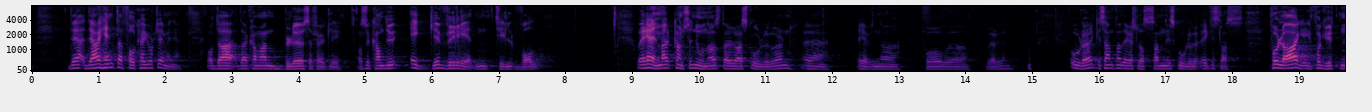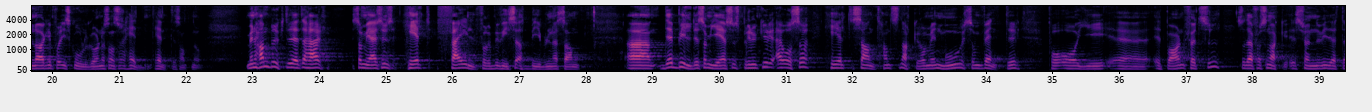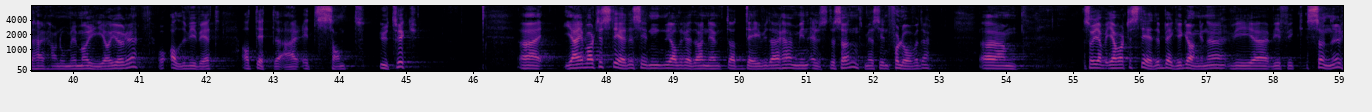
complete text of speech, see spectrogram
det, det har hendt at folk har gjort det, mener jeg. Og da, da kan man blø, selvfølgelig. Og så kan du egge vreden til vold. Og jeg regner med at kanskje noen av oss da vi var i skolegården eh, Even og Pål og hvor er du? Ola, ikke sant? når dere slåss sammen i skole... Ikke slåss. På lag, på Gruttenlaget i skolegården og sånn, så hendte sånt noe. Men han brukte dette her, som jeg syns, helt feil for å bevise at Bibelen er sann. Uh, det bildet som Jesus bruker, er også helt sant. Han snakker om en mor som venter på å gi uh, et barn fødsel. Så Derfor snakker, skjønner vi dette her har noe med Maria å gjøre. Og alle vi vet at dette er et sant uttrykk. Jeg var til stede, siden vi allerede har nevnt at David er her, min eldste sønn, med sin forlovede. Um, så jeg, jeg, var til stede begge gangene vi, uh, vi, fikk sønner.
